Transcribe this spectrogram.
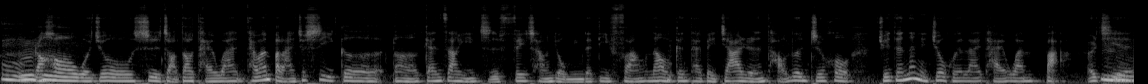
嗯，然后我就是找到台湾，台湾本来就是一个呃肝脏移植非常有名的地方。那我跟台北家人讨论之后，觉得那你就回来台湾吧。而且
